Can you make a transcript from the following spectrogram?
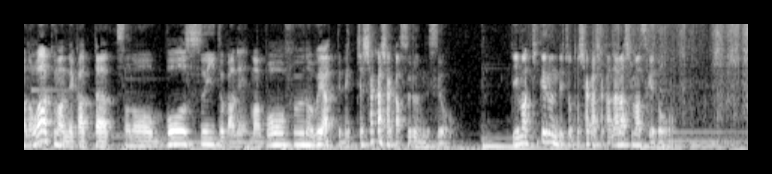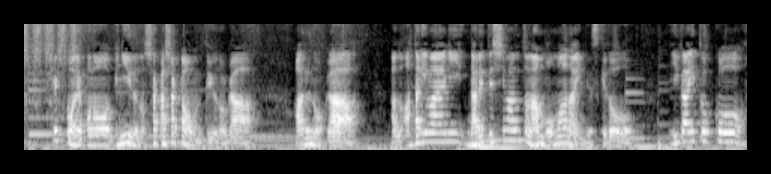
あのワークマンで買ったその防水とかね、まあ、防風のウェアってめっちゃシャカシャカするんですよ。で今着てるんでちょっとシャカシャカ鳴らしますけど結構ねこのビニールのシャカシャカ音っていうのがあるのがあの当たり前に慣れてしまうと何も思わないんですけど意外とこ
